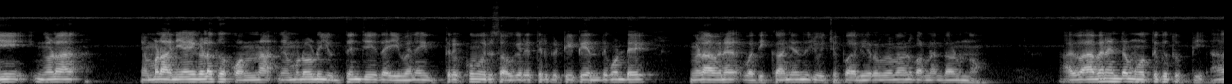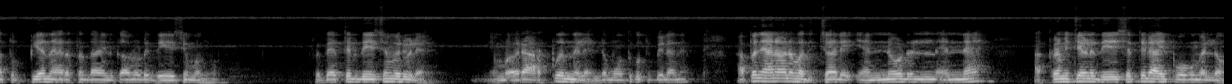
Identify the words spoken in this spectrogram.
ഈ നിങ്ങളെ നമ്മളെ അനുയായികളൊക്കെ കൊന്ന നമ്മളോട് യുദ്ധം ചെയ്ത ഇവനെ ഇത്രക്കും ഒരു സൗകര്യത്തിൽ കിട്ടിയിട്ട് എന്തുകൊണ്ട് നിങ്ങൾ അവനെ വധിക്കാഞ്ഞെന്ന് ചോദിച്ചപ്പോൾ അലി റഹ്മാൻ പറഞ്ഞ എന്താണെന്നോ? അവൻ എന്റെ മുഖത്തേക്ക് തുപ്പി. ആ തുപ്പിയ നേരത്തെ എന്താണ്? എനിക്ക് അവനോട് ദേഷ്യം വന്നു. ഹൃദയത്തിൽ ദേഷ്യം വരൂലേ? നമ്മൾ ഒരറപ്പ് തന്നില്ല എന്റെ മുഖത്തേക്ക് കുത്തിപ്പില്ലാന്ന് അപ്പം ഞാൻ അവനെ വധിച്ചാൽ എന്നോട് എന്നെ ആക്രമിച്ചയാൾ ദേഷ്യത്തിലായി പോകുമല്ലോ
